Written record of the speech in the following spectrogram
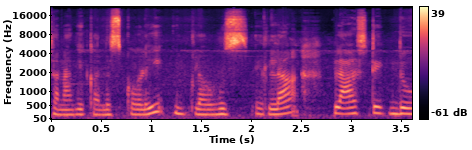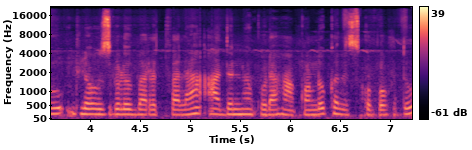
ಚೆನ್ನಾಗಿ ಕಲಿಸ್ಕೊಳ್ಳಿ. ಗ್ಲೌಸ್ ಇಲ್ಲ ಪ್ಲಾಸ್ಟಿಕ್ದು ಗ್ಲೌಸ್ಗಳು ಬರುತ್ತವಲ್ಲ ಅದನ್ನು ಕೂಡ ಹಾಕೊಂಡು ಕಲಿಸ್ಕೋಬಹುದು.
